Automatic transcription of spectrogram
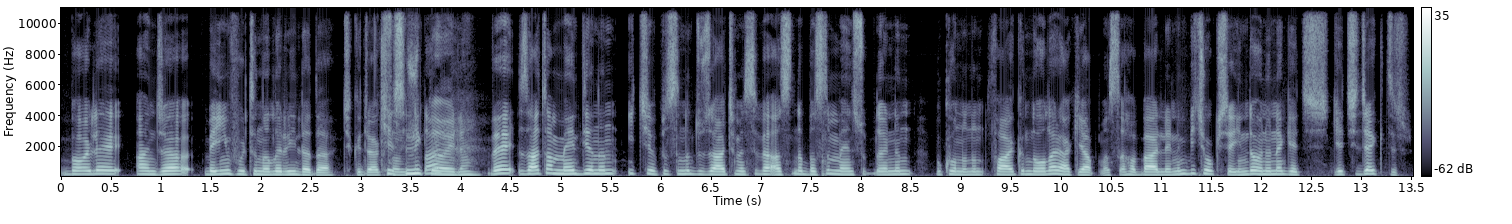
böyle anca beyin fırtınalarıyla da çıkacak Kesinlikle sonuçlar. öyle. Ve zaten medyanın iç yapısını düzeltmesi ve aslında basın mensuplarının bu konunun farkında olarak yapması haberlerinin birçok şeyinde önüne geç, geçecektir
